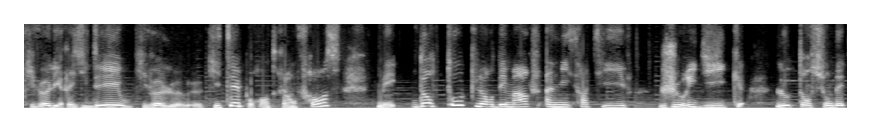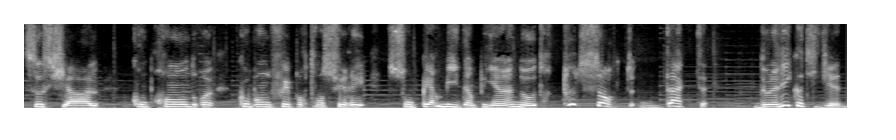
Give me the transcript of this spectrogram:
qui veulent y résider ou qui veulent euh, quitter pour rentrer en France, mais dans toutes leurs démarches administratives, juridiques, l'obtention d'aide sociale, comprendre comment on fait pour transférer son permis d'un pays à un autre, toutes sortes d'actes de la vie quotidienne,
